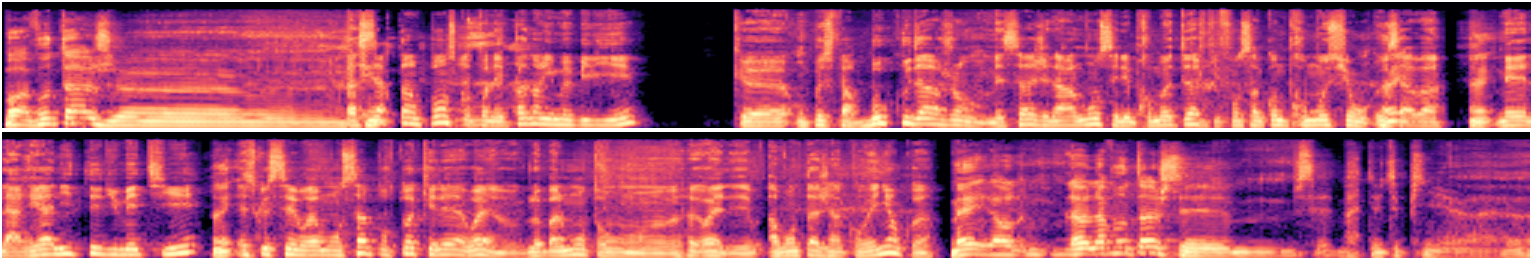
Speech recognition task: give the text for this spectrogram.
Bon, avantage. Euh... Bah, certains pensent quand on n'est pas dans l'immobilier qu'on peut se faire beaucoup d'argent, mais ça généralement c'est les promoteurs qui font 50 promotions, eux ça va. Mais la réalité du métier, est-ce que c'est vraiment ça pour toi? Quel est ouais globalement ton euh, ouais les avantages et inconvénients quoi? Mais alors l'avantage c'est bah, depuis euh,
